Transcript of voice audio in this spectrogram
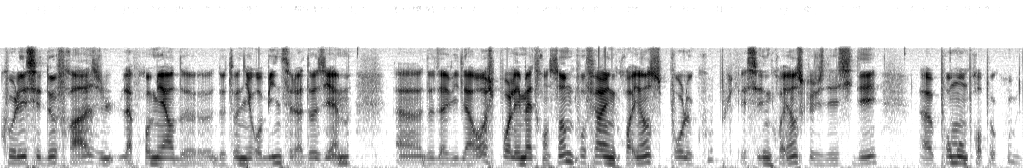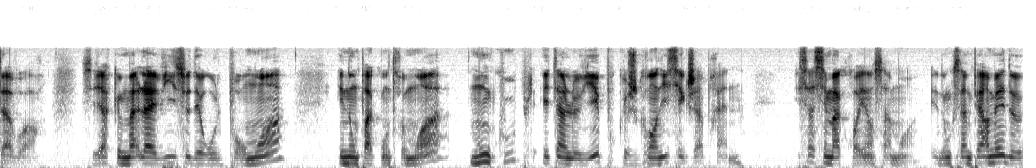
collé ces deux phrases, la première de, Tony Robbins et la deuxième euh, de David Laroche, pour les mettre ensemble, pour faire une croyance pour le couple. Et c'est une croyance que j'ai décidé euh, pour mon propre couple d'avoir. C'est-à-dire que la vie se déroule pour moi et non pas contre moi. Mon couple est un levier pour que je grandisse et que j'apprenne. Et ça, c'est ma croyance à moi. Et donc ça me permet de,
